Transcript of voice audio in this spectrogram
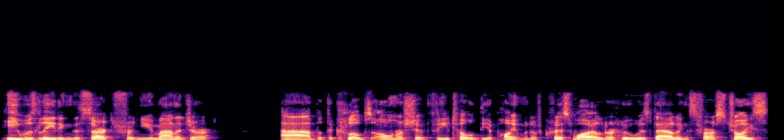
He was leading the search for a new manager, uh, but the club's ownership vetoed the appointment of Chris Wilder, who was Dowling's first choice.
